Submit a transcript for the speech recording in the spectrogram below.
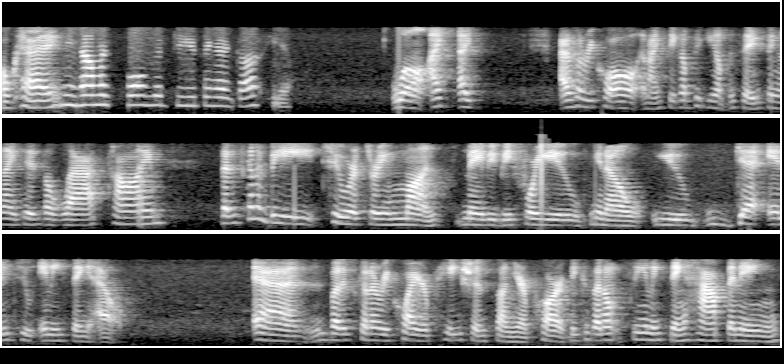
Okay? I mean, how much longer do you think I got here? Well, I, I, as I recall, and I think I'm picking up the same thing I did the last time, that it's going to be two or three months maybe before you, you know, you get into anything else. And but it's going to require patience on your part because I don't see anything happening.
